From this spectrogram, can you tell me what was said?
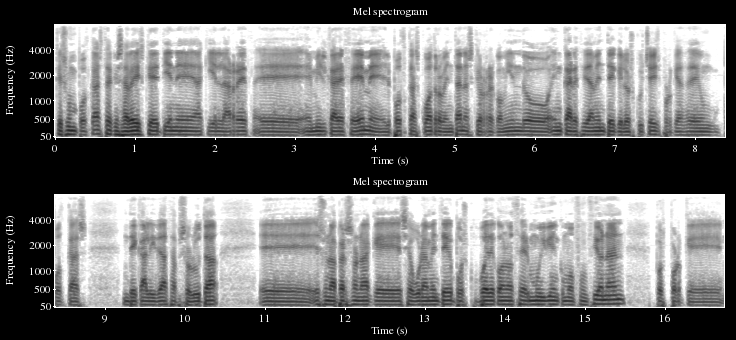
que es un podcaster que sabéis que tiene aquí en la red eh, Emilcar FM el podcast Cuatro Ventanas que os recomiendo encarecidamente que lo escuchéis porque hace un podcast de calidad absoluta Eh, es una persona que seguramente pues puede conocer muy bien cómo funcionan, pues porque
